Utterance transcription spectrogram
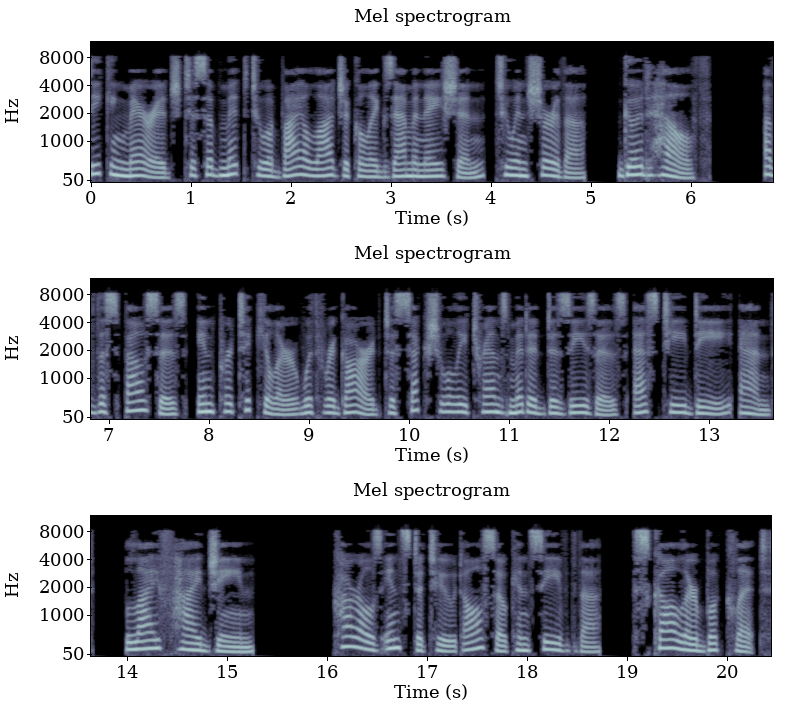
seeking marriage to submit to a biological examination, to ensure the good health of the spouses, in particular with regard to sexually transmitted diseases (STD) and Life hygiene. Carrel's Institute also conceived the «scholar booklet»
